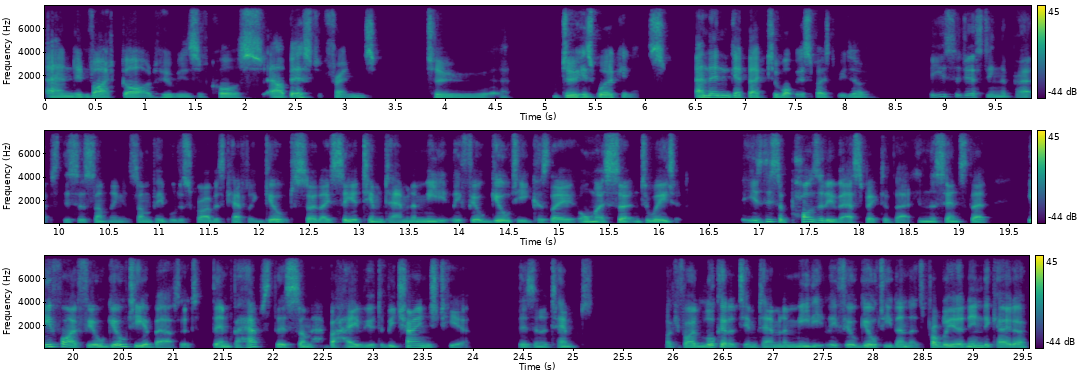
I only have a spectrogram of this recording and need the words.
and invite God, who is, of course, our best friends, to uh, do His work in us, and then get back to what we're supposed to be doing. Are you suggesting that perhaps this is something that some people describe as Catholic guilt? So they see a Tim Tam and immediately feel guilty because they're almost certain to eat it. Is this a positive aspect of that in the sense that if I feel guilty about it, then perhaps there's some behavior to be changed here? There's an attempt, like if I look at a Tim Tam and immediately feel guilty, then that's probably an indicator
